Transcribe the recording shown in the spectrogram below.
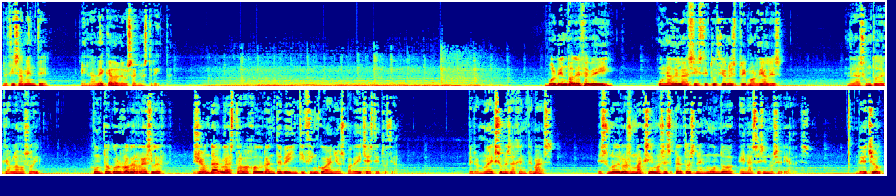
precisamente en la década de los años 30. Volviendo al FBI, una de las instituciones primordiales en el asunto del que hablamos hoy, junto con Robert Ressler, John Douglas trabajó durante 25 años para dicha institución. Pero no es un agente más. Es uno de los máximos expertos en el mundo en asesinos seriales. De hecho,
